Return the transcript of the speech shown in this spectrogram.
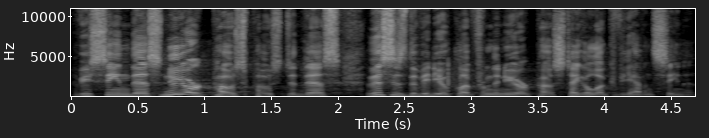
Have you seen this? New York Post posted this. This is the video clip from the New York Post. Take a look if you haven't seen it.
